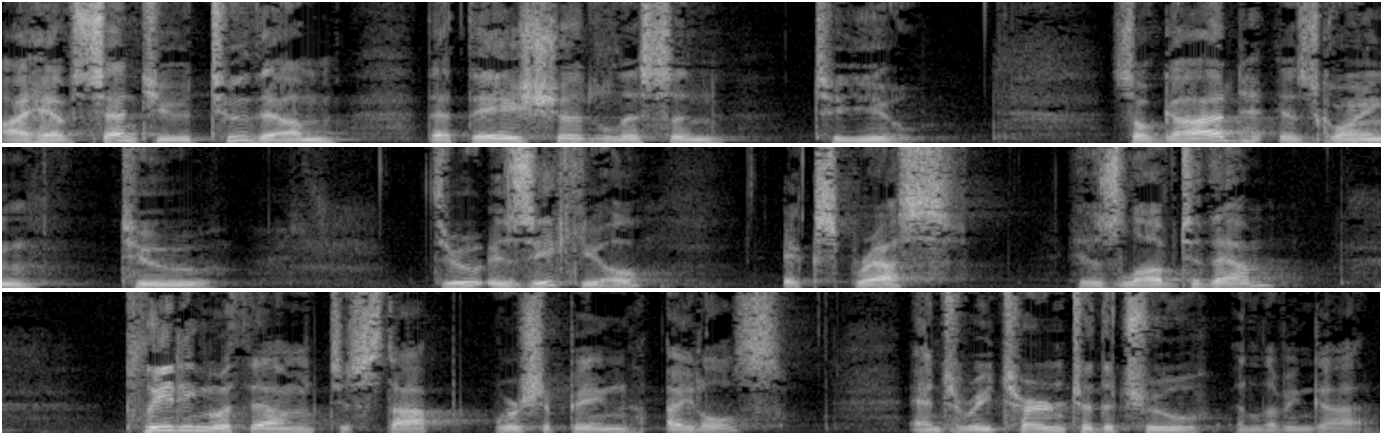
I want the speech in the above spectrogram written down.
I have sent you to them that they should listen to you. So God is going to, through Ezekiel, express his love to them, pleading with them to stop worshiping idols and to return to the true and living God.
